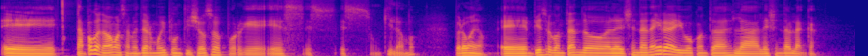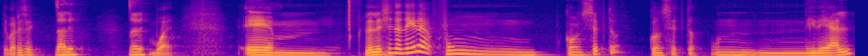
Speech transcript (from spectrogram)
Eh, tampoco nos vamos a meter muy puntillosos porque es, es- es un quilombo. Pero bueno, eh, empiezo contando la leyenda negra y vos contás la leyenda blanca. ¿Te parece? Dale, dale. Bueno. Em, la leyenda negra fue un concepto, concepto, un ideal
